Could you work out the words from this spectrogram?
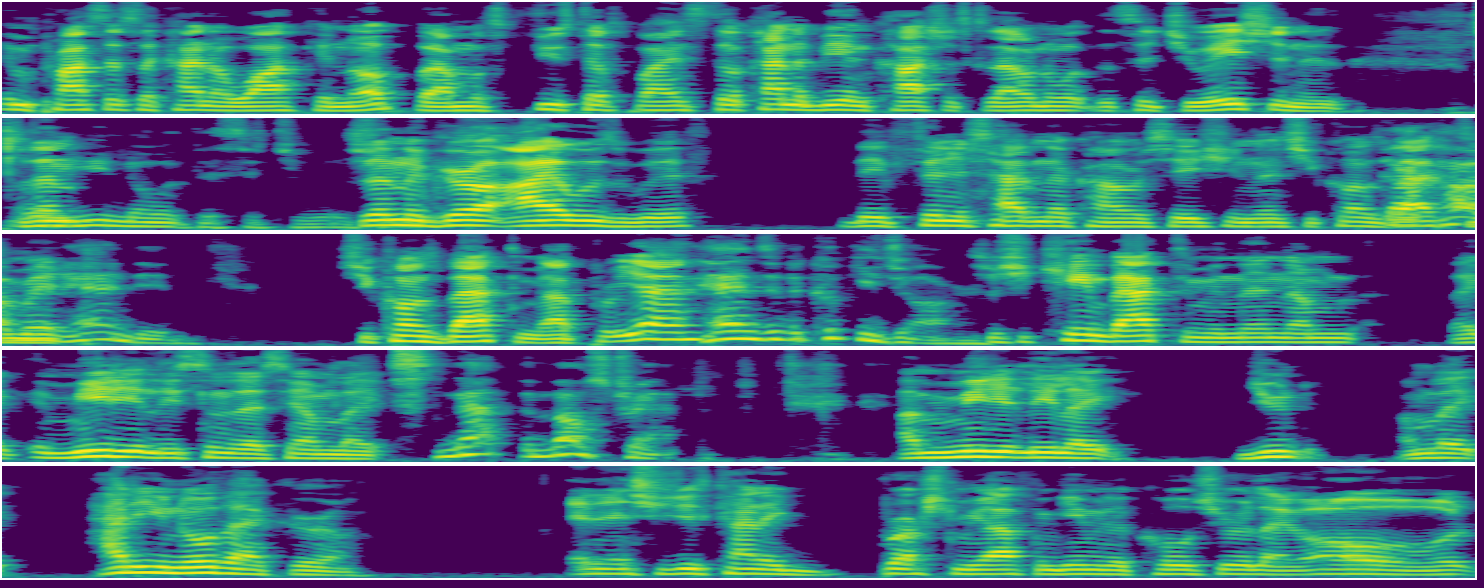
in process of kind of walking up but i'm a few steps behind still kind of being cautious because i don't know what the situation is so oh, then you know what the situation. so then the girl i was with they finished having their conversation and she comes Got back to me red-handed. she comes back to me I, pr- yeah Hands in the cookie jar. so she came back to me and then i'm like immediately as soon as i see her, i'm like Snap the mousetrap. I'm immediately like, you. I'm like, how do you know that girl? And then she just kind of brushed me off and gave me the cold shoulder, like, oh,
